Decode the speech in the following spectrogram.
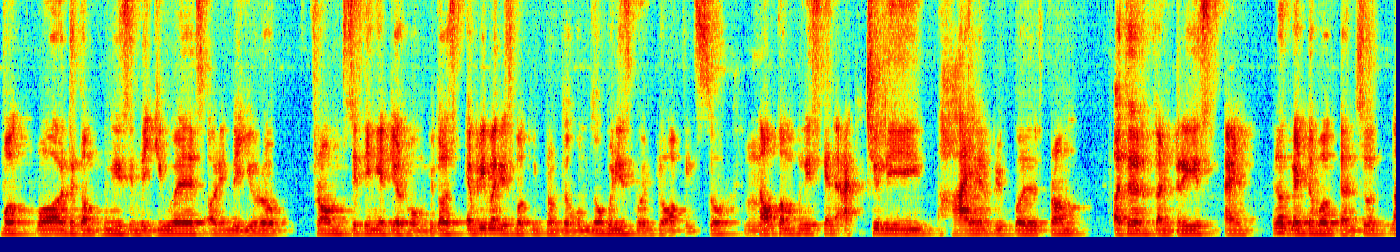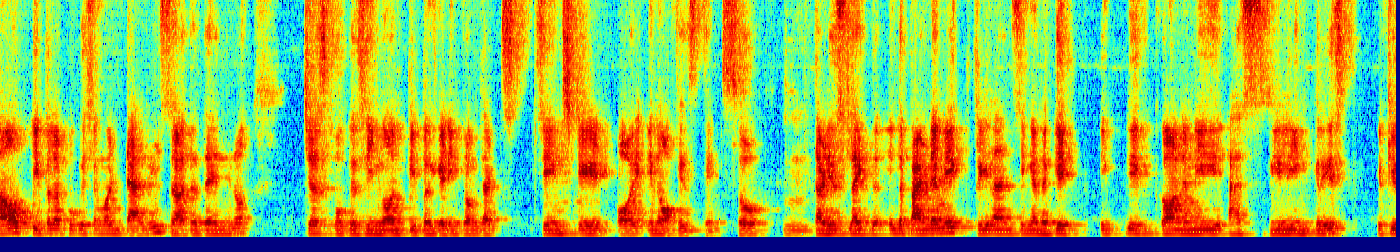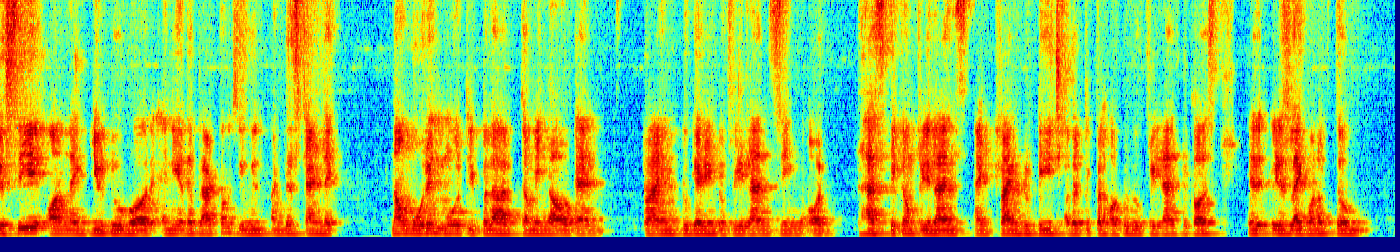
work for the companies in the US or in the Europe from sitting at your home because everyone is working from the home nobody is going to office so Mm. now companies can actually hire people from other countries and you know get the work done. So now people are focusing on talents rather than you know just focusing on people getting from that same state or in office things. So Mm. that is like the, in the pandemic freelancing and the gig, gig economy has really increased. If you see on like youtube or any other platforms you will understand like now more and more people are coming out and trying to get into freelancing or has become freelance and trying to teach other people how to do freelance because it is like one of the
